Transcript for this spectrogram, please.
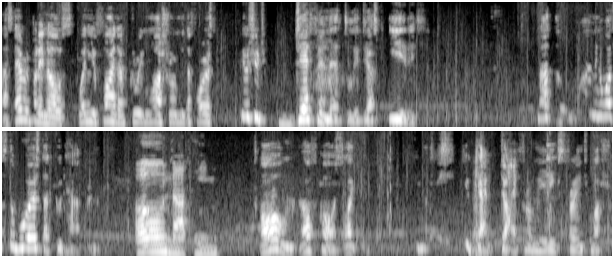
as everybody knows, when you find a green mushroom in the forest, you should definitely just eat it. Not, I mean, what's the worst that could happen? oh, nothing. Oh, of course, like, you can't die from eating strange mushroom.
